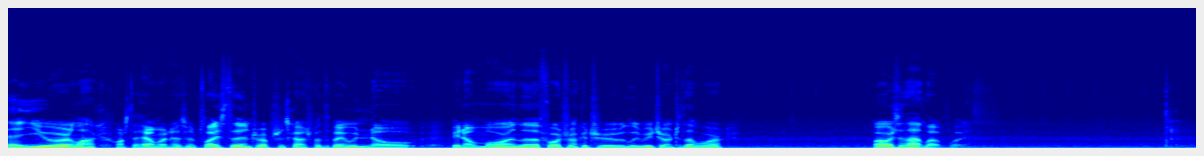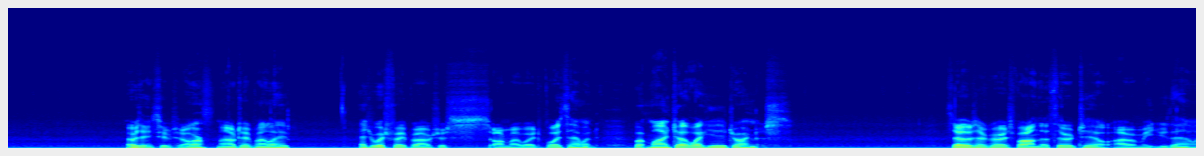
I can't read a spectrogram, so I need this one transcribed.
Then you are in luck. Once the helmet has been placed, the interruptions caused by the pain will no be no more, and the forge can truly return to their work. Oh, isn't that lovely? Everything seems normal. I'll take my leave. As you wish, Faith, I was just on my way to place helmet. But mind, I'd like you to join us. So as I correspond the third tail, I will meet you there.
